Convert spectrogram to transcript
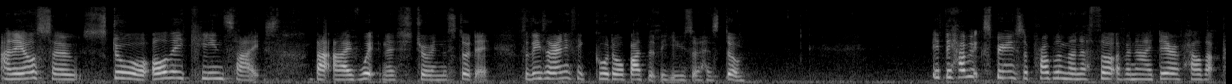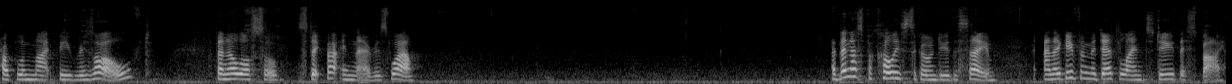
and I also store all the key insights that I've witnessed during the study. So these are anything good or bad that the user has done. if they have experienced a problem and a thought of an idea of how that problem might be resolved, then I'll also stick that in there as well. I then ask my colleagues to go and do the same, and I give them a deadline to do this by.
